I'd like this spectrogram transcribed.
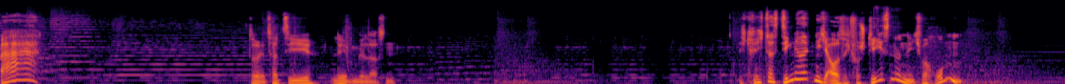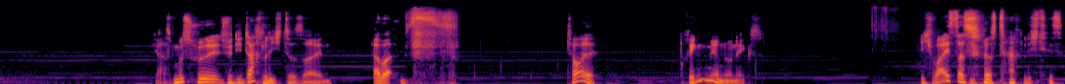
Ah! So, jetzt hat sie Leben gelassen. Ich kriege das Ding halt nicht aus. Ich verstehe es nur nicht. Warum? Ja, es muss für, für die Dachlichter sein. Aber, pff, toll. Bringt mir nur nichts. Ich weiß, dass es das Dachlicht ist.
